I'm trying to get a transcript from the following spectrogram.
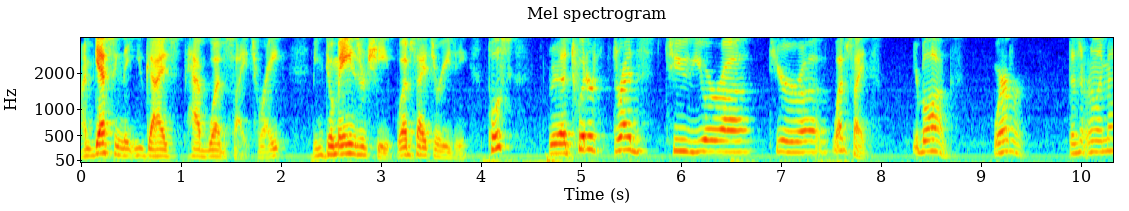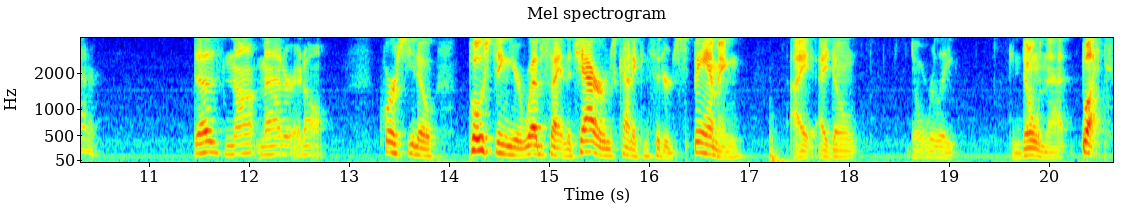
I'm guessing that you guys have websites, right? I mean, domains are cheap, websites are easy. Post uh, Twitter threads to your uh, to your uh, websites, your blogs, wherever. Doesn't really matter. Does not matter at all. Of course, you know, posting your website in the chat room is kind of considered spamming. I I don't don't really condone that, but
